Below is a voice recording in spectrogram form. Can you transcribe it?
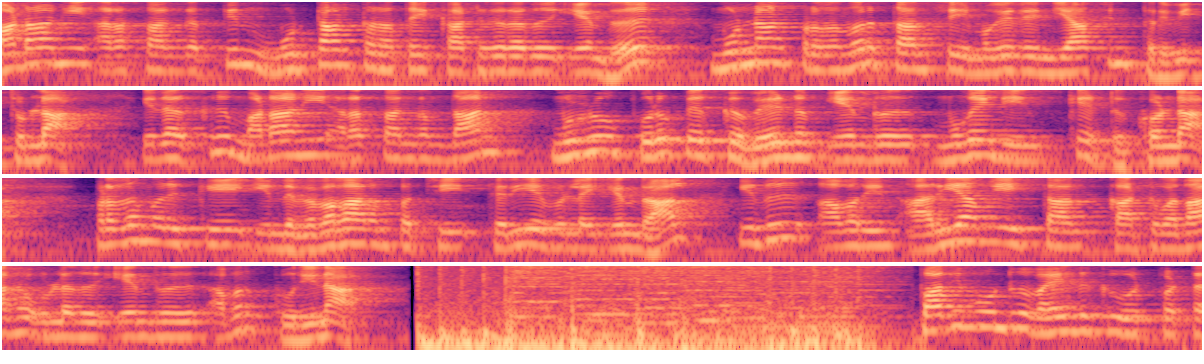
மடானி அரசாங்கத்தின் முட்டாள்தனத்தை காட்டுகிறது என்று முன்னாள் பிரதமர் தான் ஸ்ரீ முகைதீன் யாசின் தெரிவித்துள்ளார். இதற்கு மடானி அரசாங்கம்தான் முழு பொறுப்பேற்க வேண்டும் என்று முகைதீன் கேட்டுக்கொண்டார். பிரதமருக்கே இந்த விவகாரம் பற்றி தெரியவில்லை என்றால் இது அவரின் அறியாமையைத்தான் காட்டுவதாக உள்ளது என்று அவர் கூறினார். பதிமூன்று வயதுக்கு உட்பட்ட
